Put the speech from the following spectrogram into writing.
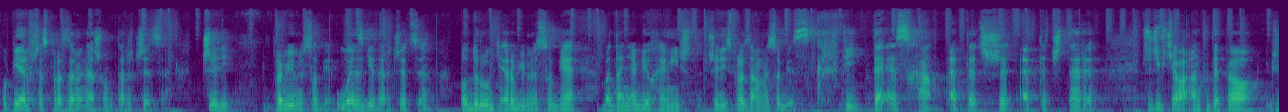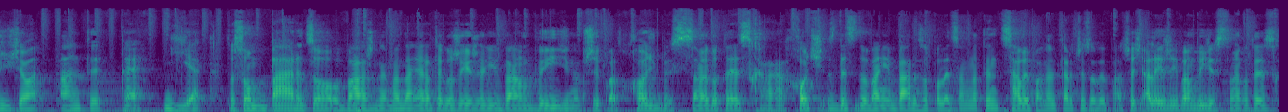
Po pierwsze, sprawdzamy naszą tarczycę, czyli robimy sobie USG tarczycy. Po drugie, robimy sobie badania biochemiczne, czyli sprawdzamy sobie z krwi TSH, FT3, FT4, przeciwciała anty-DPO i przeciwciała anty-PG. To są bardzo ważne badania, dlatego że jeżeli Wam wyjdzie na przykład choćby z samego TSH, choć zdecydowanie bardzo polecam na ten cały panel tarczycowy patrzeć, ale jeżeli Wam wyjdzie z samego TSH,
